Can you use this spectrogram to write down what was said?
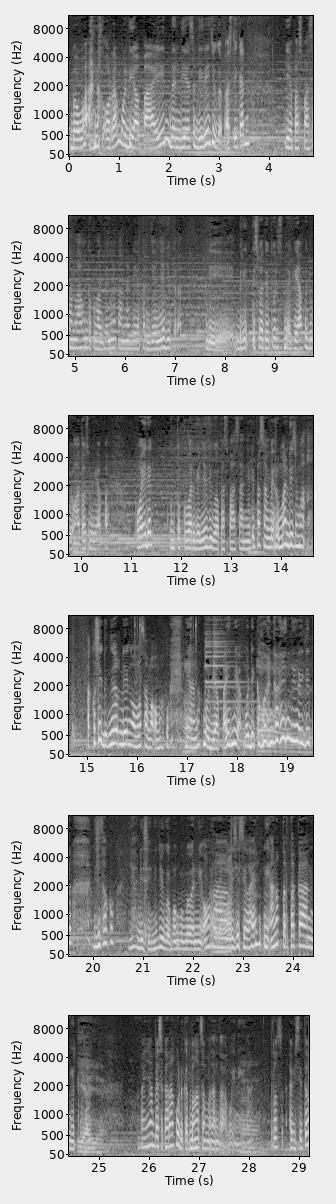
Bawa anak orang mau diapain dan dia sendiri juga pasti kan ya pas-pasan lah untuk keluarganya karena dia kerjanya juga di British waktu itu sebagai aku juga nggak tahu sebagai apa. Pokoknya dia untuk keluarganya juga pas-pasan. Jadi pas sampai rumah dia cuma aku sih dengar dia ngomong sama om aku ini Ah. anak mau diapain ya? Mau dikemanain ya? gitu. di situ aku ya di sini juga membebani orang Orang di sisi lain nih anak tertekan gitu iya kan. iya. Makanya sampai sekarang aku dekat banget sama tante aku ini kan. Hmm. terus abis itu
